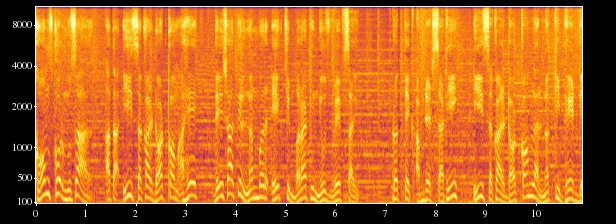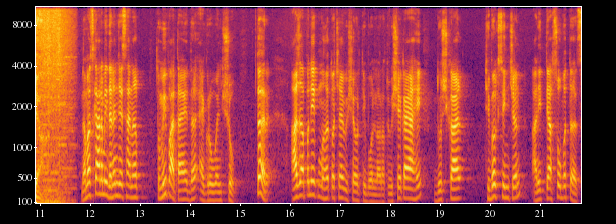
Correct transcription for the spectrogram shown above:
कॉमस्कोरनुसार आता ई सकाळ डॉट कॉम आहे देशातील नंबर एक ची मराठी न्यूज वेबसाईट प्रत्येक अपडेटसाठी ई सकाळ डॉट कॉम ला नक्की भेट द्या. नमस्कार मी धनंजय सानप. तुम्ही पाहताय द ॲग्रोवन शो तर आज आपण एक महत्त्वाच्या विषयावरती बोलणार आहोत. विषय काय आहे? दुष्काळ ठिबक सिंचन आणि त्यासोबतच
